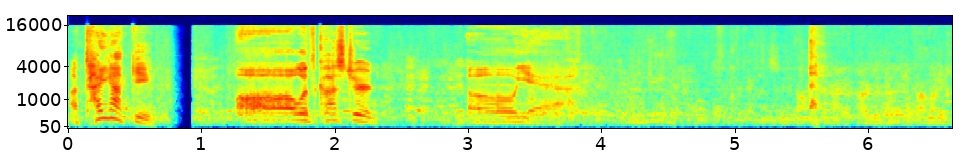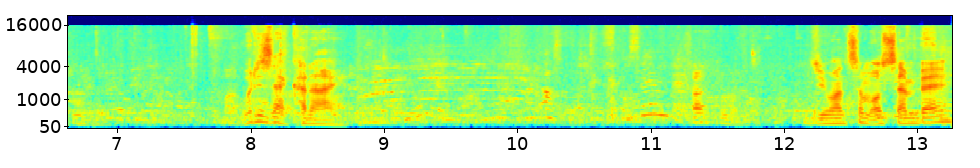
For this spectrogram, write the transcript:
A taiyaki. Oh, with custard. Oh, yeah. What is that, kanai? Do you want some osembe?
